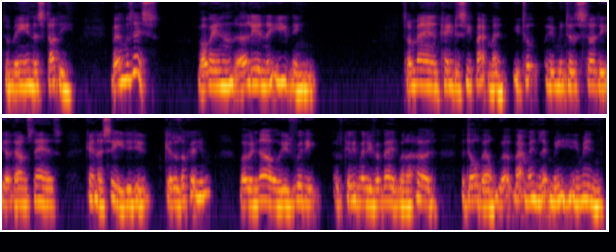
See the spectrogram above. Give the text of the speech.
to me in the study. When was this? Robin, early in the evening. Some man came to see Batman. He took him into the study uh, downstairs. Can I see? Did you get a look at him? Robin, no. He was really. I was getting ready for bed when I heard the doorbell. Batman let me him in.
